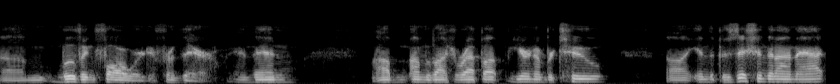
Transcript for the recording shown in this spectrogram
um, moving forward from there. And then I'm, I'm, about to wrap up year number two uh, in the position that I'm at,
